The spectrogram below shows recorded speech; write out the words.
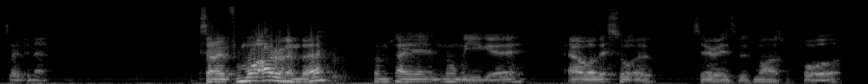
Let's open it. So, from what I remember from playing normal Yu-Gi-Oh, oh well, this sort of series was Mars before,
